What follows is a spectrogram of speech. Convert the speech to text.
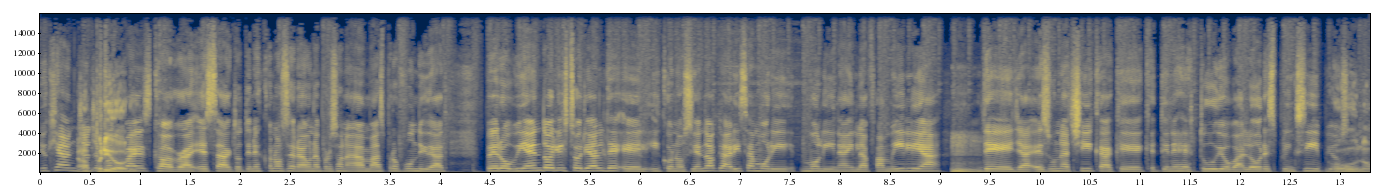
You can't A judge a priori. by its cover, right? Exacto, tienes que conocer a una persona a más profundidad, pero viendo el historial de él y conociendo a Clarisa Mori- Molina y la familia Mm. de ella, es una chica que, que tiene estudios, valores, principios. No, no,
